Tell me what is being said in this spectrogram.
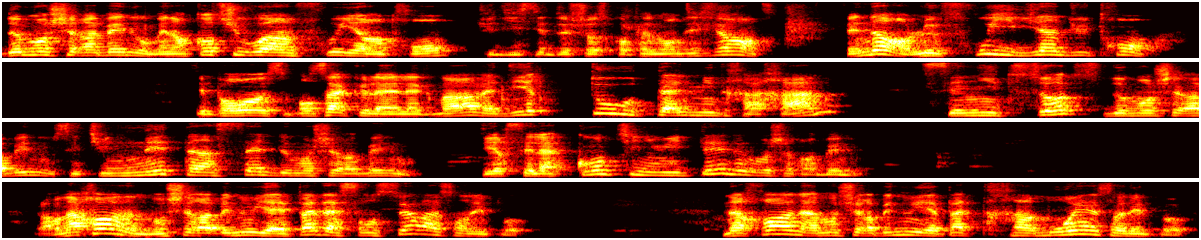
de Moshe Rabbeinu. Maintenant, quand tu vois un fruit et un tronc, tu dis c'est deux choses complètement différentes. Mais non, le fruit vient du tronc. C'est pour, ça que la, Gemara va dire tout Talmid Chacham, c'est de Moshe Rabbeinu. C'est une étincelle de Moshe Rabbeinu. C'est-à-dire c'est la continuité de Moshe Rabbeinu. Alors, Nachon, Moshe Rabbeinu, il n'y avait pas d'ascenseur à son époque. Nachon, à Moshe Rabbeinu, il n'y a pas de tramway à son époque.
